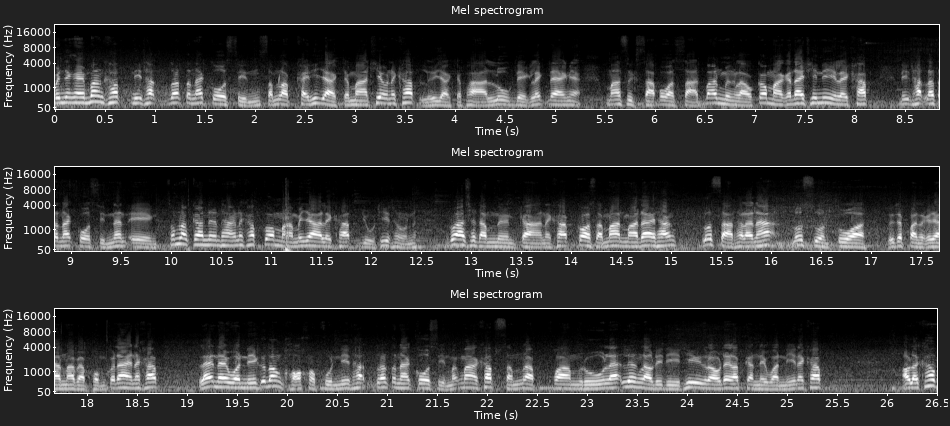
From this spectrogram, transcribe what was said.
เป็นยังไงบ้างครับนิทัศน์รัตนโกสินทร์สำหรับใครที่อยากจะมาเที่ยวนะครับหรืออยากจะพาลูกเด็กเล็กแดงเนี่ยมาศึกษาประวัติศาสตร์บ้านเมืองเราก็มากันได้ที่นี่เลยครับนิทัศน์รัตนโกสินทร์นั่นเองสำหรับการเดินทางนะครับก็มาไม่ยากเลยครับอยู่ที่ถนนราชดำเนินกลางนะครับก็สามารถมาได้ทั้งรถสาธารณะรถส่วนตัว หรือจะปั่นจักรยานมาแบบผมก็ได้นะครับและในวันนี้ก็ต้องขอขอบคุณนิทัศน์รัตนโกสินทร์มากๆครับสำหรับความรู้และเรื่องราวดีๆ ที่เราได้รับกันในวันนี้นะครับ เอาละครับ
